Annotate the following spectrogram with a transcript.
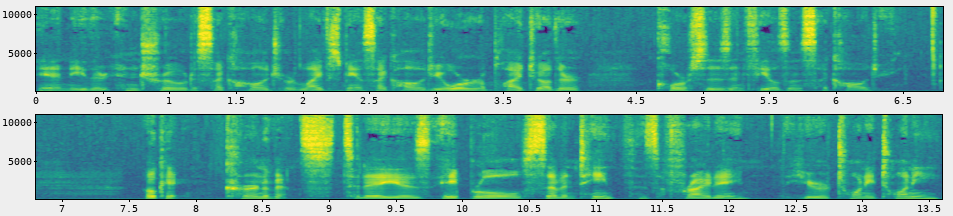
in either intro to psychology or lifespan psychology or applied to other courses and fields in psychology. Okay, current events. Today is April 17th. It's a Friday, the year 2020.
